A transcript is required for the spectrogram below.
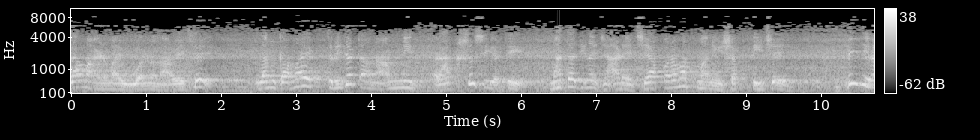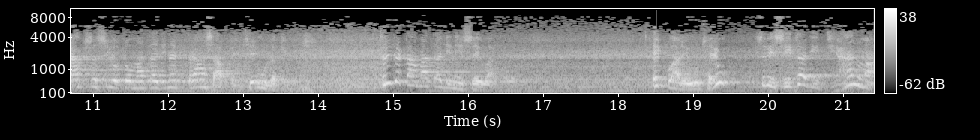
રામાયણમાં એવું વર્ણન આવે છે, લંકામાં એક ત્રિજટા નામની રાક્ષસી હતી. માતાજીને જાણે છે આ પરમાત્માની શક્તિ છે. બીજી રાક્ષસીઓ તો માતાજીને ત્રાસ આપે છે એવું લખ્યું છે. ત્રિજટા માતાજીની સેવા. એકવાર એવું થયું શ્રી સીતાજી ધ્યાનમાં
